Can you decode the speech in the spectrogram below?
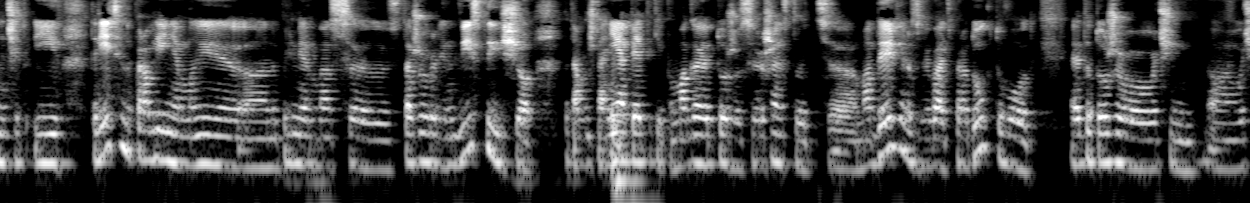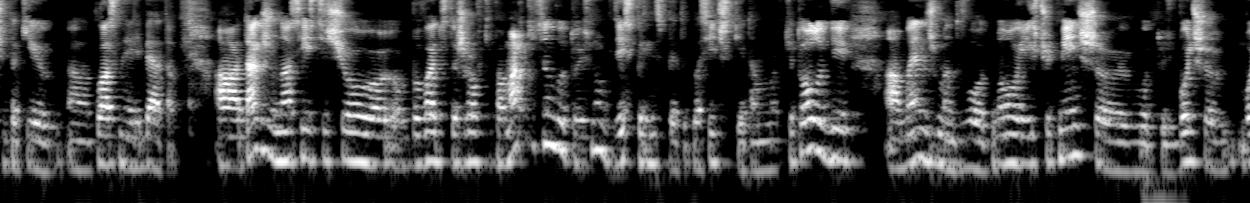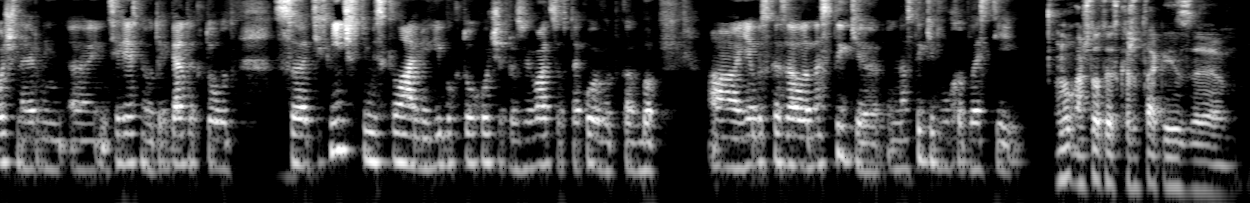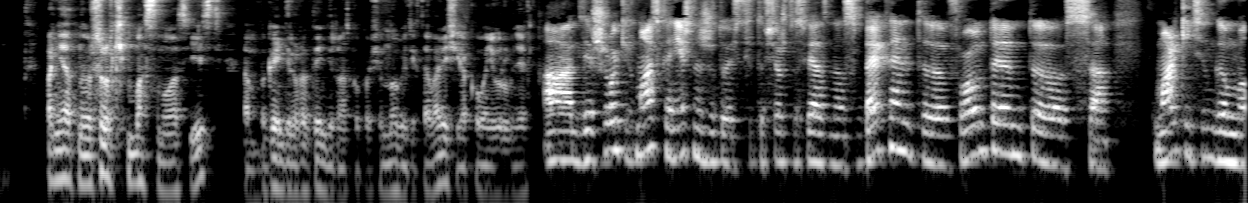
Значит, и третье направление мы, э, например, у нас э, стажеры-лингвисты еще, потому что они, опять-таки, помогают тоже совершенствовать э, модели, развивать продукт, вот. Это тоже очень, очень такие классные ребята. А также у нас есть еще, бывают стажировки по маркетингу, то есть, ну, здесь, в принципе, это классические там маркетологи, а, менеджмент, вот, но их чуть меньше, вот, то есть больше, больше, наверное, интересны вот ребята, кто вот с техническими скиллами, либо кто хочет развиваться в такой вот как бы, а, я бы сказала, на стыке, на стыке двух областей. Ну, а что-то, скажем так, из э, понятного широким массам у вас есть? Там, бэкэндер, фронтендер, насколько вообще много этих товарищей, какого они уровня? А для широких масс, конечно же, то есть это все, что связано с backend, э, frontend, э, с маркетингом,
